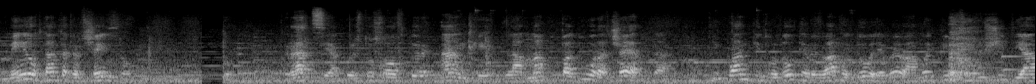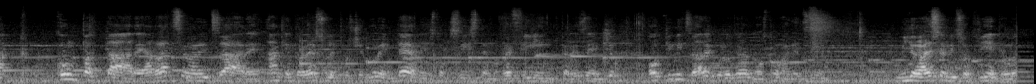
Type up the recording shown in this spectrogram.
meno 80%, grazie a questo software anche la mappatura certa di quanti prodotti avevamo e dove li avevamo e quindi siamo riusciti a compattare, a razionalizzare anche attraverso le procedure interne di stock system, refilling per esempio, ottimizzare quello che era il nostro magazzino, migliorare il servizio al cliente.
